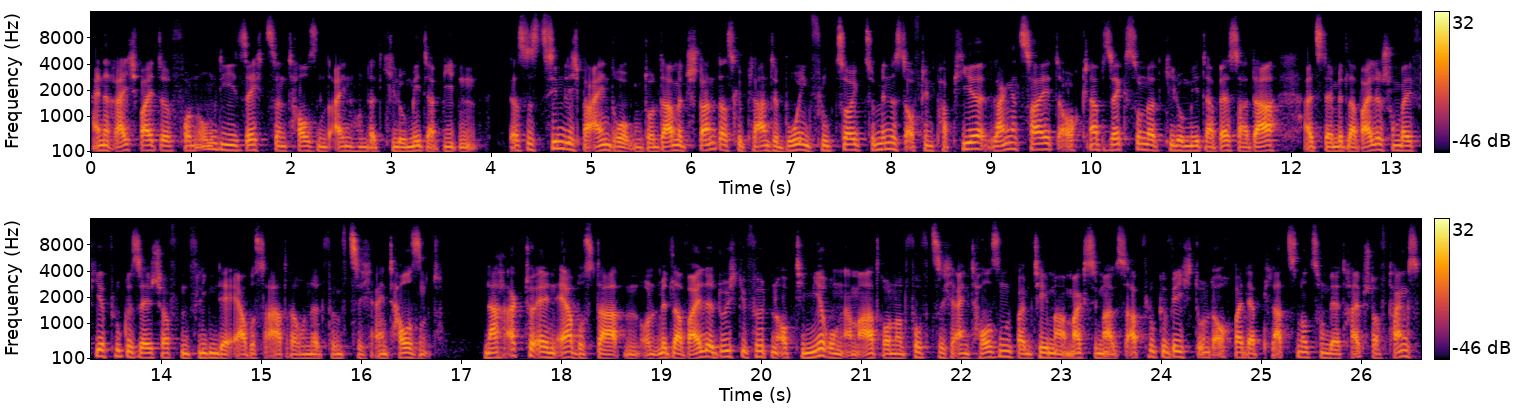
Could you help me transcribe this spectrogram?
eine Reichweite von um die 16.100 Kilometer bieten. Das ist ziemlich beeindruckend und damit stand das geplante Boeing-Flugzeug zumindest auf dem Papier lange Zeit auch knapp 600 Kilometer besser da als der mittlerweile schon bei vier Fluggesellschaften fliegende Airbus A350-1000. Nach aktuellen Airbus-Daten und mittlerweile durchgeführten Optimierungen am A350-1000 beim Thema maximales Abfluggewicht und auch bei der Platznutzung der Treibstofftanks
